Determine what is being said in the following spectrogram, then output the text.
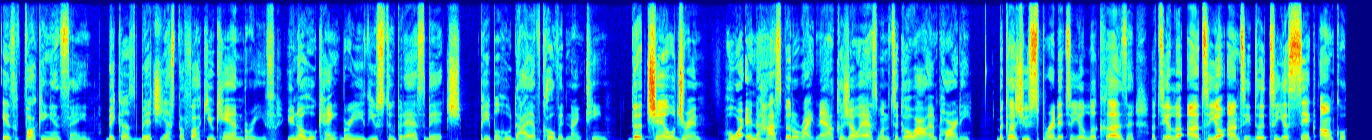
is fucking insane. Because bitch, yes the fuck you can breathe. You know who can't breathe? You stupid ass bitch. People who die of COVID 19 the children who are in the hospital right now because your ass wanted to go out and party because you spread it to your little cousin or to your little aunt, to your auntie, to, to your sick uncle.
